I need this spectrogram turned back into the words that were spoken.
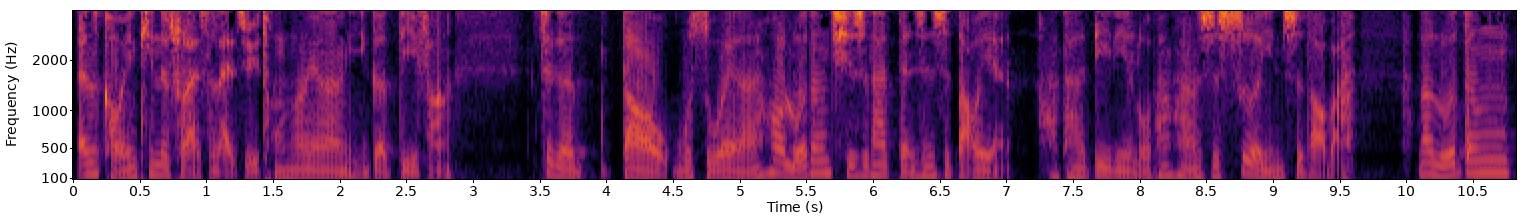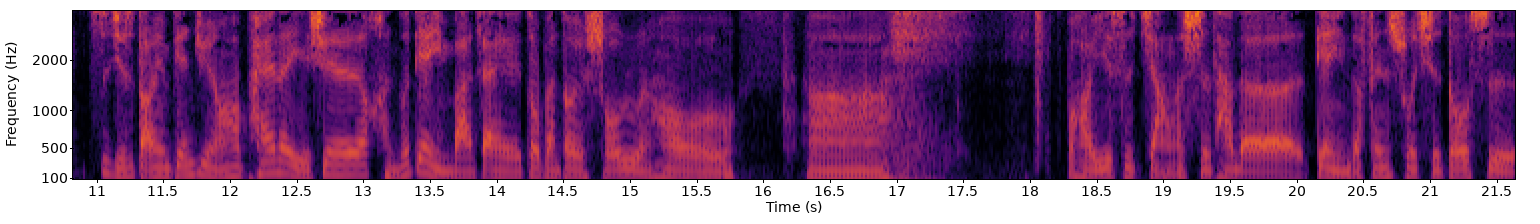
但是口音听得出来是来自于同样一个地方，这个倒无所谓了。然后罗登其实他本身是导演，然后他的弟弟罗盘好像是摄影指导吧。那罗登自己是导演编剧，然后拍了有些很多电影吧，在豆瓣都有收入，然后啊。不好意思，讲的是他的电影的分数，其实都是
